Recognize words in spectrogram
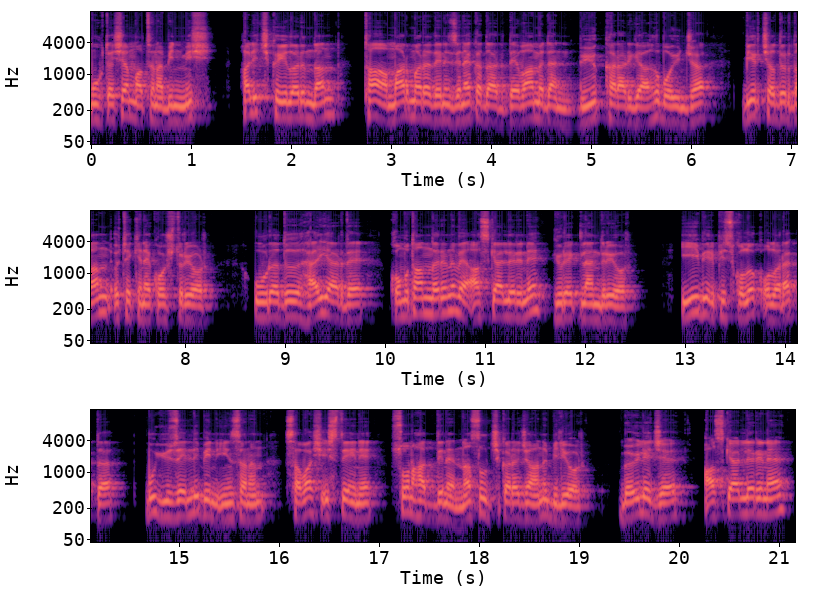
Muhteşem atına binmiş, Haliç kıyılarından ta Marmara Denizi'ne kadar devam eden büyük karargahı boyunca bir çadırdan ötekine koşturuyor. Uğradığı her yerde komutanlarını ve askerlerini yüreklendiriyor. İyi bir psikolog olarak da bu 150 bin insanın savaş isteğini son haddine nasıl çıkaracağını biliyor. Böylece askerlerine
